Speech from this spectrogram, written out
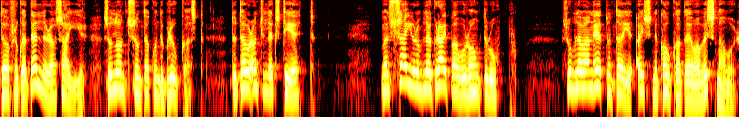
det var frukadeller av saje så langt som det kunne brukast det var ikke lekstiet Men seieren ble greipa og rongt opp. Så ble han etund i eisne kokat av var vissna vår.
